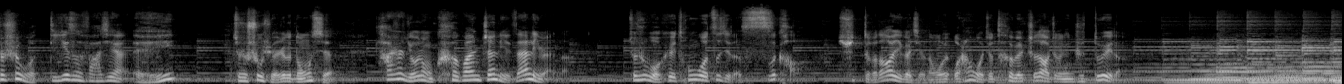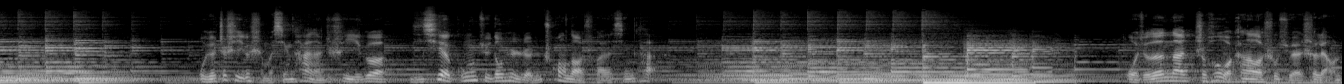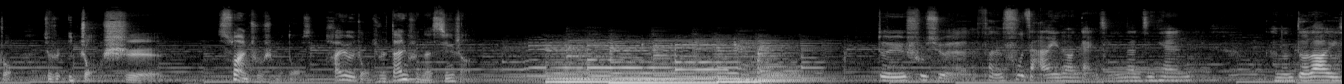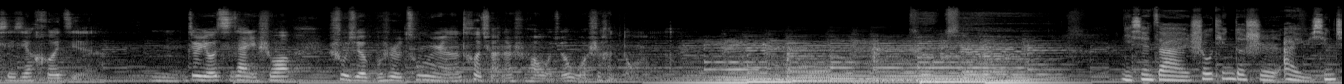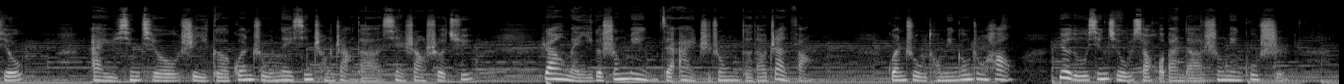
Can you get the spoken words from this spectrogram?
就是我第一次发现，哎，就是数学这个东西，它是有种客观真理在里面的，就是我可以通过自己的思考去得到一个结论。我我然后我就特别知道这个东西是对的。我觉得这是一个什么心态呢？这是一个一切工具都是人创造出来的心态。我觉得那之后我看到的数学是两种，就是一种是算出什么东西，还有一种就是单纯的欣赏。对于数学很复杂的一段感情，那今天可能得到一些些和解。嗯，就尤其在你说数学不是聪明人的特权的时候，我觉得我是很动容的。你现在收听的是《爱与星球》。爱与星球是一个关注内心成长的线上社区，让每一个生命在爱之中得到绽放。关注同名公众号，阅读星球小伙伴的生命故事，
